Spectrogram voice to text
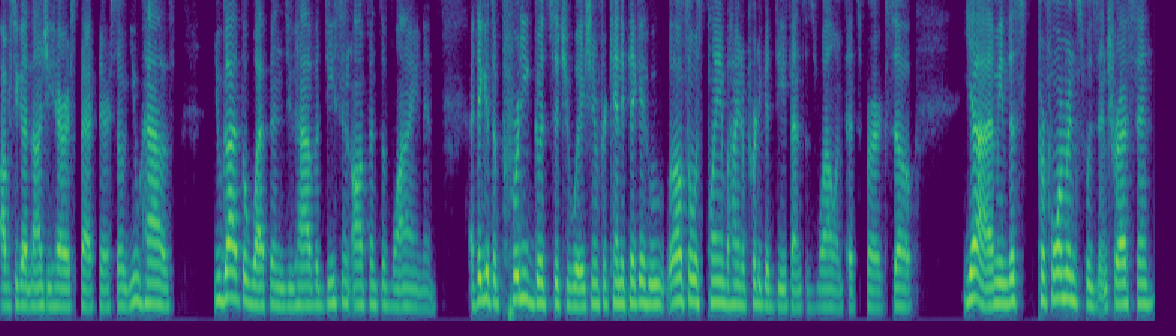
obviously got Najee Harris back there. So you have you got the weapons, you have a decent offensive line. And I think it's a pretty good situation for Kenny Pickett, who also was playing behind a pretty good defense as well in Pittsburgh. So yeah, I mean, this performance was interesting.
